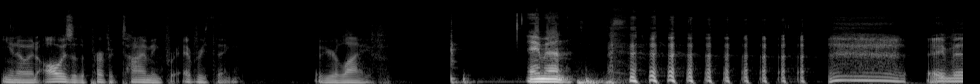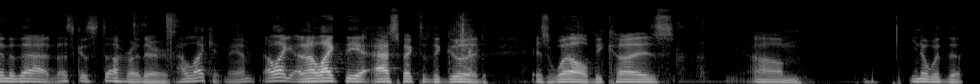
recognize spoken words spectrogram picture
you know, and always at the perfect timing for everything of your life. Amen. Amen to that. That's good stuff right there. I like it, man. I like it. And I like the aspect of the good as well because, um, you know, with the,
